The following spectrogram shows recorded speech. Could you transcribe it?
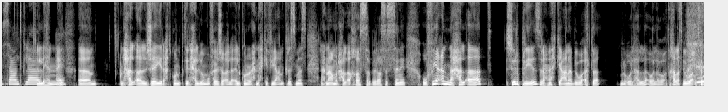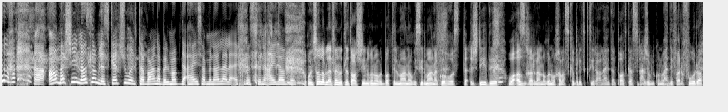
SoundCloud اللي هن إيه. الحلقة الجاية رح تكون كتير حلوة مفاجأة لإلكم ورح نحكي فيها عن كريسمس رح نعمل حلقة خاصة براس السنة وفي عنا حلقات surprise رح نحكي عنها بوقتها. بنقول هلأ ولا بوقتها خلص بوقتها آه ماشي نظم ال schedule تبعنا بالمبدأ هيثم من هلأ لآخر السنة I love وإن شاء الله بال 2023 غنوة بتبطل معنا وبصير معنا co-host جديدة وأصغر لأنه غنوة خلص كبرت كتير على هيدا البودكاست. رح أجيب لكم وحدة فرفورة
